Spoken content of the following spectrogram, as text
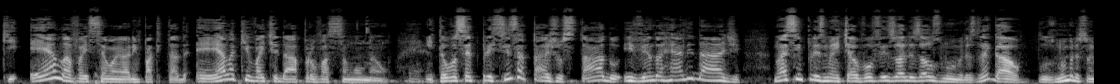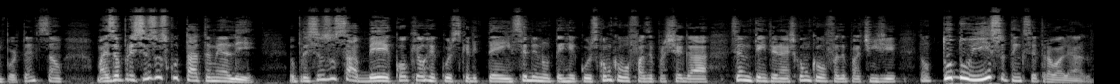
que ela vai ser a maior impactada, é ela que vai te dar a aprovação ou não. Então você precisa estar ajustado e vendo a realidade. Não é simplesmente, ah, eu vou visualizar os números. Legal, os números são importantes, são. Mas eu preciso escutar também ali. Eu preciso saber qual que é o recurso que ele tem, se ele não tem recurso, como que eu vou fazer para chegar, se ele não tem internet, como que eu vou fazer para atingir. Então, tudo isso tem que ser trabalhado.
